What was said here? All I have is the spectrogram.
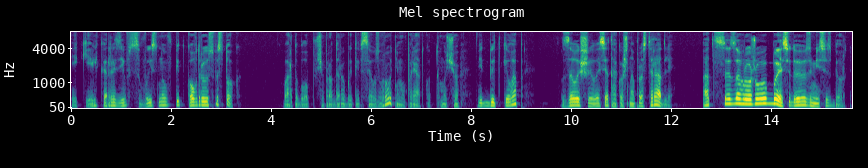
і кілька разів свиснув під ковдрою свисток. Варто було б, щоправда, робити все у зворотньому порядку, тому що відбитки лап залишилися також на простирадлі, а це загрожувало бесідою з місіс Бьорд.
